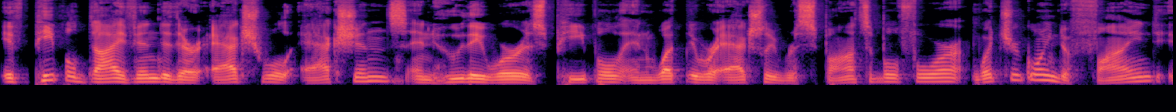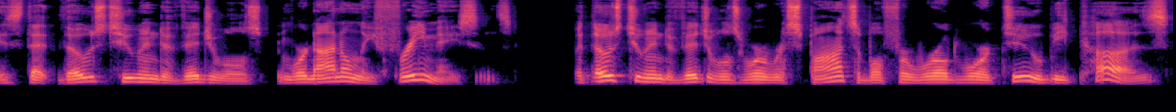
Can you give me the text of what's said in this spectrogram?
If people dive into their actual actions and who they were as people and what they were actually responsible for, what you're going to find is that those two individuals were not only Freemasons, but those two individuals were responsible for World War II because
